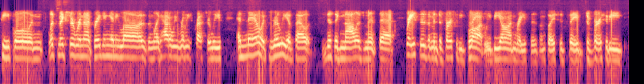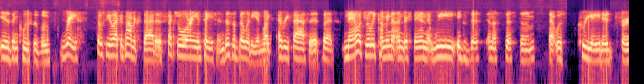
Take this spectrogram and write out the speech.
people and let's make sure we're not breaking any laws and like how do we release press release. And now it's really about this acknowledgement that racism and diversity broadly beyond racism. So I should say diversity is inclusive of race socioeconomic status, sexual orientation, disability, and like every facet. But now it's really coming to understand that we exist in a system that was created for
